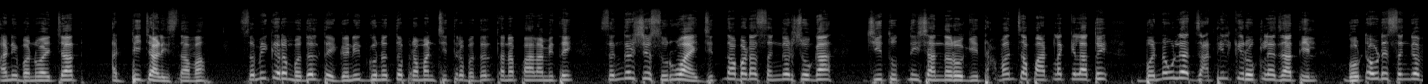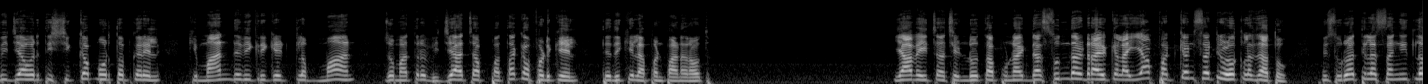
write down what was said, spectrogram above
आणि बनवायच्यात अठ्ठेचाळीस धावा. समीकरण बदलते गणित गुणत्व प्रमाण चित्र बदलताना पाहायला मिळते संघर्ष सुरू आहे. जितना बडा संघर्ष होगा जीत उतनी शानदार होगी. धावांचा पाठलाग केला जातोय. बनवल्या जातील की रोखल्या जातील? घोटवडे संघ विजयावरती शिक्कप मोर्तब करेल की मानदेवी क्रिकेट क्लब मान जो मात्र विजयाचा पताका फडकेल ते देखील आपण पाहणार आहोत. यावेळीचा चेंडूचा पुन्हा एकदा सुंदर ड्राईव्ह केला. या फटक्यांसाठी ओळखला जातो. मी सुरुवातीला सांगितलं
